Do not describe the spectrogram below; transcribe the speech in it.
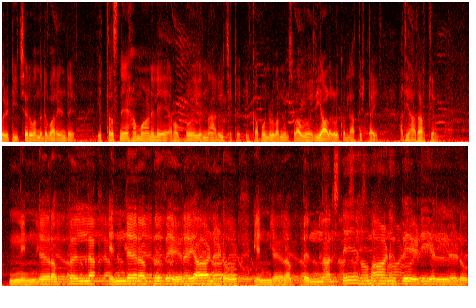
ഒരു ടീച്ചർ വന്നിട്ട് പറയുന്നുണ്ട് എത്ര സ്നേഹമാണല്ലേ റബ്ബ് എന്ന് ആലോചിച്ചിട്ട്? എനിക്കപ്പോൾ എന്നോട് പറഞ്ഞു മനസ്സിലാവും വലിയ ആളുകൾക്ക് വല്ലാത്ത ഇഷ്ടമായി അത് യാഥാർത്ഥ്യമാണ്. നിന്റെ റബ്ബല്ല എന്റെ റബ്ബ് വേറെയാണടോ. എന്റെ റബ്ബെന്നാൽ സ്നേഹമാണ് പേടിയല്ലടോ.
